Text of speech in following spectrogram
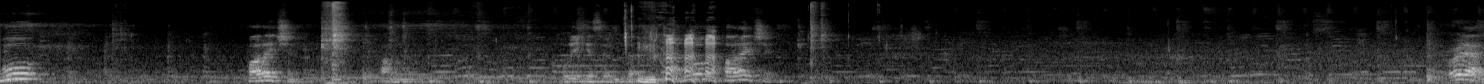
Bu para için. Bunu. Burayı keserim. Bu para için. Öyle yani.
